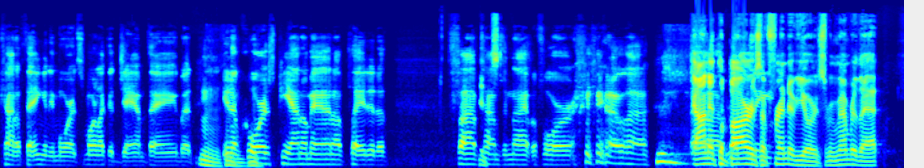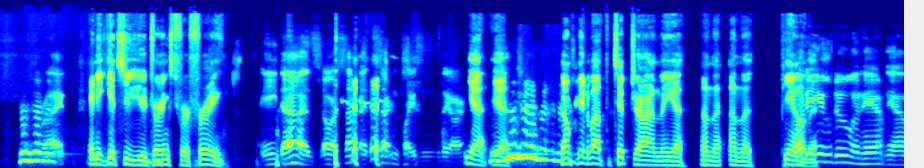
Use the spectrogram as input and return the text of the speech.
kind of thing anymore. It's more like a jam thing, but you know, of Mhm. course, Piano Man, I've played it a five It's- times a night before, you know, uh John at the uh, bar is a friend of yours. Remember that, right? and he gets you your drinks for free. He does, or some at certain places they are. Yeah, yeah. Don't forget about the tip jar on the uh, on the on the piano. What are there. you doing here? Yeah.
